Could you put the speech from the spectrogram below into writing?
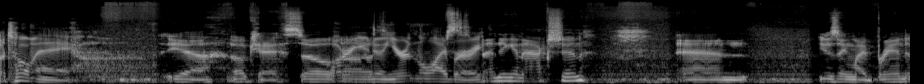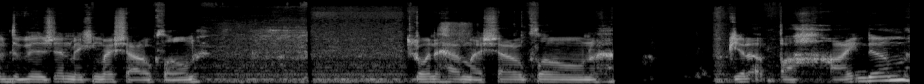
Otome, Yeah. Okay. So what are you uh, doing? You're in the library. Spending an action and using my brand of division, making my shadow clone. Going to have my shadow clone get up behind him,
